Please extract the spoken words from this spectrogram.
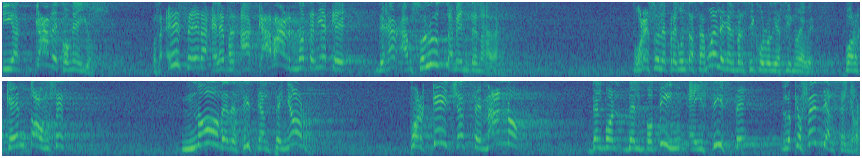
y acabe con ellos. O sea, ese era el énfasis, acabar, no tenía que dejar absolutamente nada. Por eso le pregunta a Samuel en el versículo 19, ¿por qué entonces no obedeciste al Señor. ¿Por qué echaste mano del, del botín e hiciste lo que ofende al Señor?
